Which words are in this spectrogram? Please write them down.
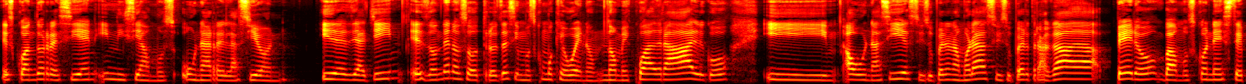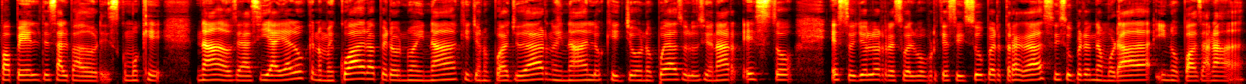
es cuando recién iniciamos una relación. Y desde allí es donde nosotros decimos como que, bueno, no me cuadra algo y aún así estoy súper enamorada, estoy súper tragada, pero vamos con este papel de salvadores, como que nada, o sea, si hay algo que no me cuadra, pero no hay nada que yo no pueda ayudar, no hay nada en lo que yo no pueda solucionar, esto, esto yo lo resuelvo porque estoy súper tragada, estoy súper enamorada y no pasa nada.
